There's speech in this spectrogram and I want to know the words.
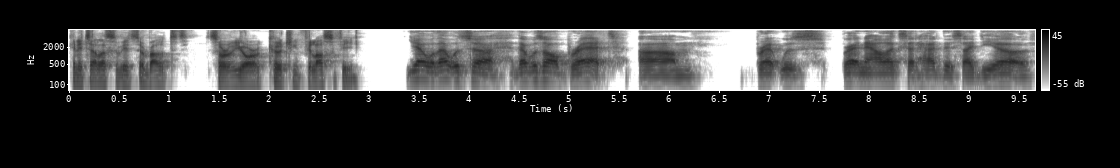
can you tell us a bit about sort of your coaching philosophy? Yeah well that was uh, that was all brett. Um, brett was brett and alex had had this idea of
